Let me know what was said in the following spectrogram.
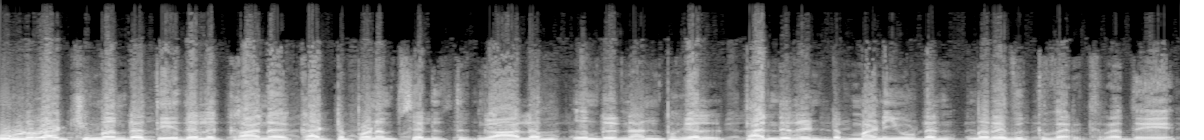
உள்ளூராட்சி மன்ற தேர்தலுக்கான கட்டுப்பணம் செலுத்தும் காலம் இன்று நண்பகல் பன்னிரண்டு மணியுடன் நிறைவுக்கு வருகிறது.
